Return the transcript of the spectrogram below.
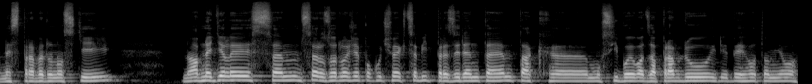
nespravedlnosti. No a v neděli jsem se rozhodl, že pokud člověk chce být prezidentem, tak musí bojovat za pravdu, i kdyby ho to mělo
